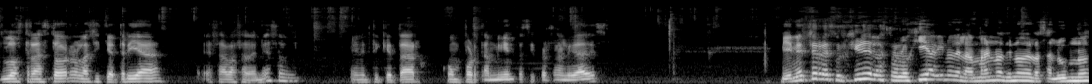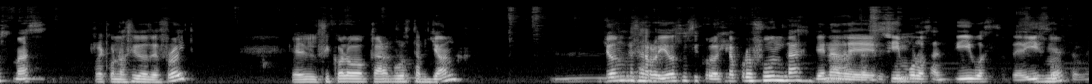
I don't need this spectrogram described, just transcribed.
los trastornos, la psiquiatría está basada en eso. En etiquetar comportamientos y personalidades. Bien, este resurgir de la astrología vino de la mano de uno de los alumnos más reconocidos de Freud, el psicólogo Carl Gustav Jung. Jung desarrolló su psicología profunda, llena Ah, de sí. símbolos antiguos, esoterismo. Cierto,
